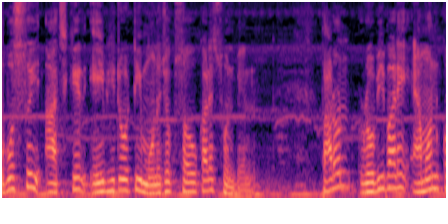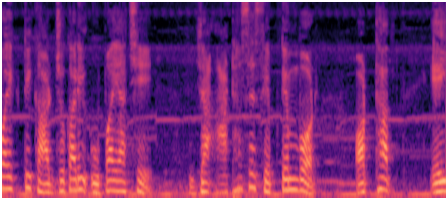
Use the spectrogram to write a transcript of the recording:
অবশ্যই আজকের এই ভিডিওটি মনোযোগ সহকারে শুনবেন। কারণ রবিবারে এমন কয়েকটি কার্যকারী উপায় আছে যা আঠাশে সেপ্টেম্বর অর্থাৎ এই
